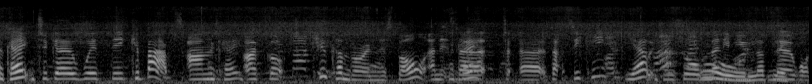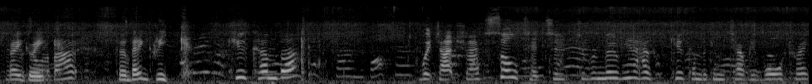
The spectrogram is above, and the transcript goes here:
Okay. to go with the kebabs. And Okay. I've got cucumber in this bowl, and it's Okay. uh, uh, tzatziki, Yep. which I'm sure many Oh, of you lovely. know what Very it's Greek. all about. Going very Greek. Cucumber, which actually I've salted to, to remove. You know how cucumber can be terribly watery.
